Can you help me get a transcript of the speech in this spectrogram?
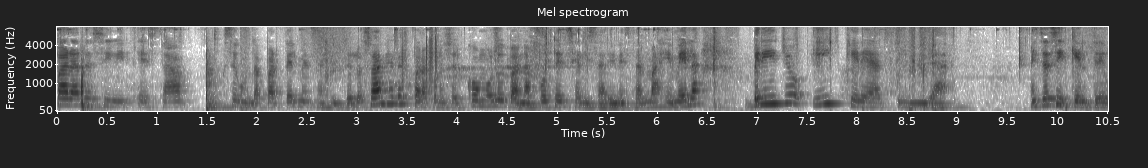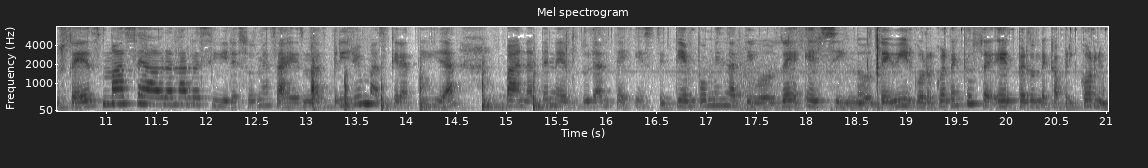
para recibir esta segunda parte del mensajito de los ángeles para conocer cómo los van a potencializar en esta alma gemela, brillo y creatividad. Es decir, que entre ustedes más se abran a recibir esos mensajes, más brillo y más creatividad, van a tener durante este tiempo mis nativos del el signo de Virgo. Recuerden que ustedes, eh, perdón, de Capricornio.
